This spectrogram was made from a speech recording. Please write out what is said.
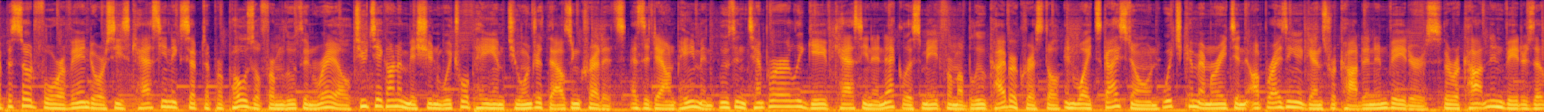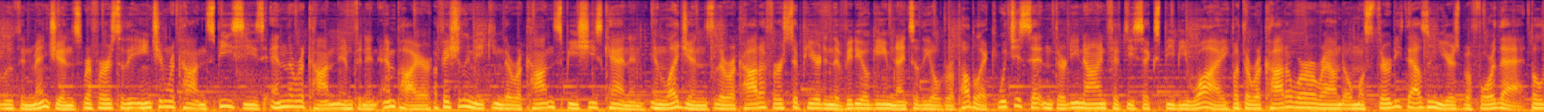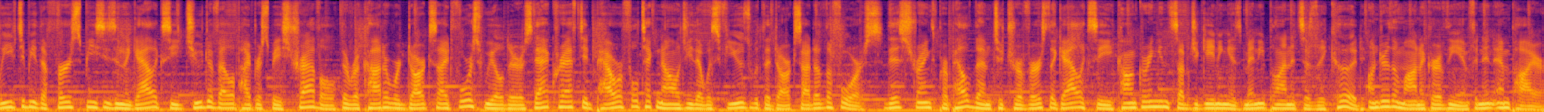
Episode 4 of Andor sees Cassian accept a proposal from Luthen Rael to take on a mission which will pay him 200,000 credits. As a down payment, Luthen temporarily gave Cassian a necklace made from a blue kyber crystal and white skystone, which commemorates an uprising against Rakatan invaders. The Rakatan invaders that Luthen mentions refers to the ancient Rakatan species and the Rakatan Infinite Empire, officially making the Rakatan species canon. In Legends, the Rakata first appeared in the video game Knights of the Old Republic, which is set in 3956 BBY, but the Rakata were around almost 30,000 years before that. Believed to be the first species in the galaxy to develop hyperspace travel, the Rakata were dark side force wielders that crafted powerful technology that was fused with the dark side of the force. This strength propelled them to traverse the galaxy, conquering and subjugating as many planets as they could under the moniker of the Infinite Empire.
